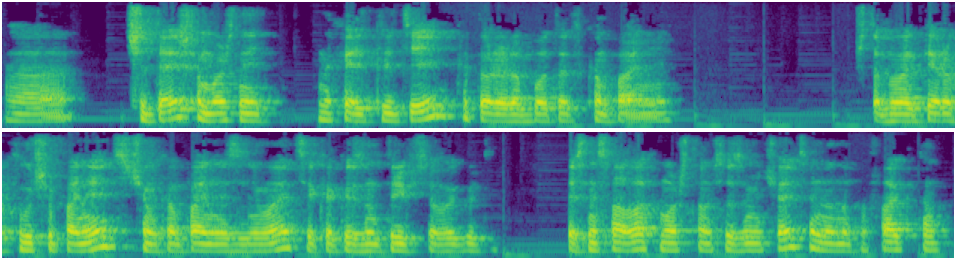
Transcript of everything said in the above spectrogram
А, Чуть дальше можно находить людей, которые работают в компании, чтобы, во-первых, лучше понять, чем компания занимается и как изнутри все выглядит. То есть на словах может там все замечательно, но по факту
